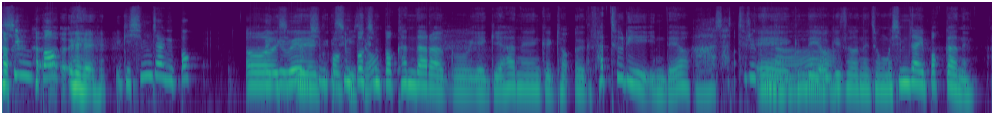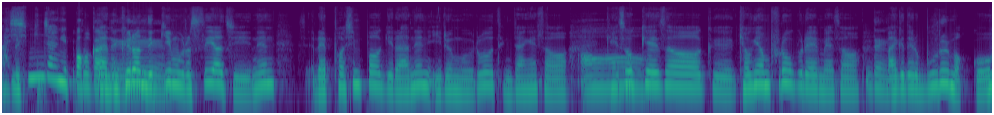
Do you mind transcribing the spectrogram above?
아, 심뻑? 네. 이렇게 심장이 뻑 어, 왜 심뻑이죠? 심뻑 심뻑한다라고 얘기하는 그 겨, 그 사투리인데요. 아 사투리구나. 네, 근데 여기서는 정말 심장이 뻑가는. 아 느낌, 심장이 뻑가는 그런 느낌으로 쓰여지는 래퍼 심뻑이라는 이름으로 등장해서 어. 계속해서 그 경연 프로그램에서 네. 말 그대로 물을 먹고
